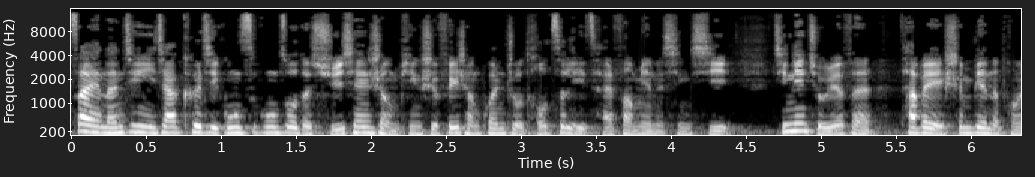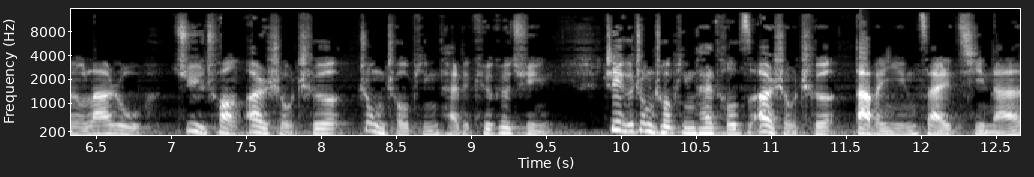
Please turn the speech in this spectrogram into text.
在南京一家科技公司工作的徐先生，平时非常关注投资理财方面的信息。今年九月份，他被身边的朋友拉入巨创二手车众筹平台的 QQ 群。这个众筹平台投资二手车，大本营在济南。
